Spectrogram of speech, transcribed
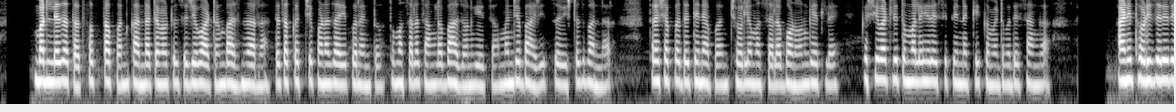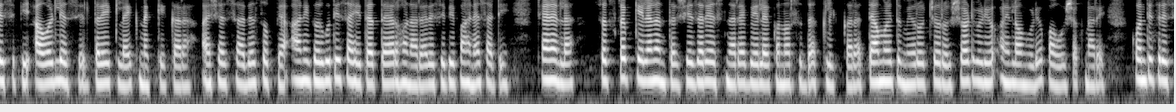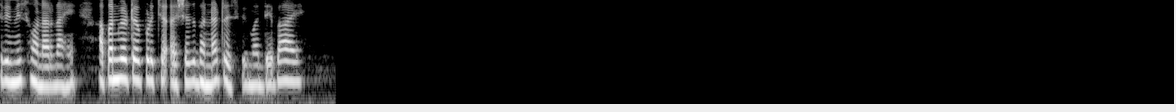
बनल्या जातात. फक्त आपण कांदा टमॅटोचं जे वाटण भाजणार ना त्याचा कच्चेपणा जाईपर्यंत तो मसाला चांगला भाजून घ्यायचा. म्हणजे भाजी चविष्टच बनणार. तर अशा पद्धतीने आपण छोले मसाला बनवून घेतला आहे कशी वाटली तुम्हाला ही रेसिपी नक्की कमेंटमध्ये सांगा. आणि थोडी जरी रेसिपी आवडली असेल तर एक लाईक नक्की करा. अशा साध्या सोप्या आणि घरगुती साहित्यात तयार होणाऱ्या रेसिपी पाहण्यासाठी चॅनलला सबस्क्राईब केल्यानंतर शेजारी असणाऱ्या बेल आयकॉनवर सुद्धा क्लिक करा. त्यामुळे तुम्ही रोजच्या रोज शॉर्ट व्हिडिओ आणि लाँग व्हिडिओ पाहू शकणार आहे. कोणतीच रेसिपी मिस होणार नाही. आपण भेटूया पुढच्या अशाच भन्नाट रेसिपीमध्ये. बाय!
